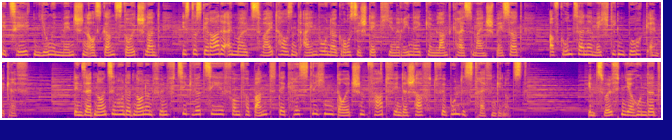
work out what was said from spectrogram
Ungezählten jungen Menschen aus ganz Deutschland ist das gerade einmal 2000 Einwohner große Städtchen Rieneck im Landkreis Main-Spessart aufgrund seiner mächtigen Burg ein Begriff. Denn seit 1959 wird sie vom Verband der christlichen deutschen Pfadfinderschaft für Bundestreffen genutzt. Im 12. Jahrhundert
